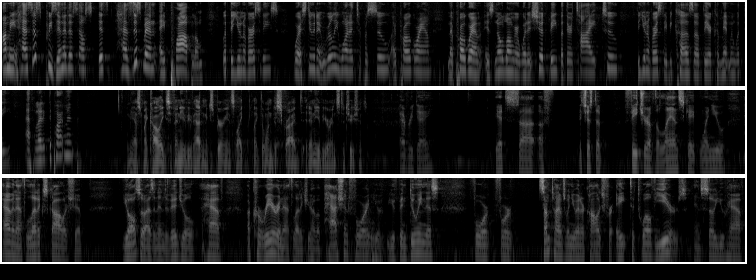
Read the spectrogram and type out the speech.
I mean, has this presented itself, is, has this been a problem with the universities where a student really wanted to pursue a program and the program is no longer what it should be, but they're tied to the university because of their commitment with the athletic department? Let me ask my colleagues if any of you have had an experience like, like the one described at any of your institutions. Every day. It's, uh, a f- it's just a feature of the landscape when you have an athletic scholarship, you also, as an individual, have a career in athletics. You have a passion for it. You, you've been doing this for, for sometimes when you enter college for eight to 12 years. And so you have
